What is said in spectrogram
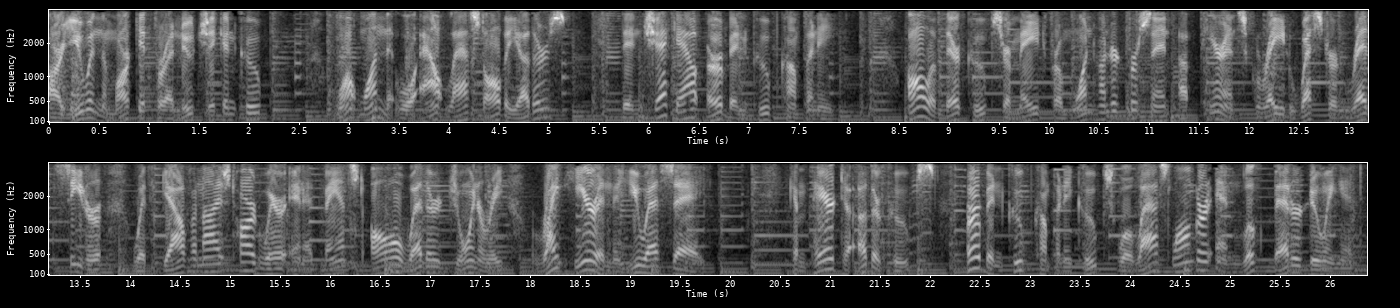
Are you in the market for a new chicken coop? Want one that will outlast all the others? Then check out Urban Coop Company. All of their coops are made from 100% appearance grade western red cedar with galvanized hardware and advanced all-weather joinery right here in the USA. Compared to other coops, Urban Coop Company coops will last longer and look better doing it.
